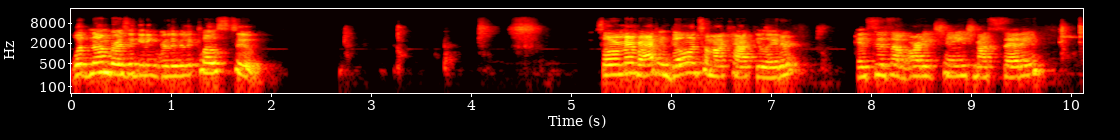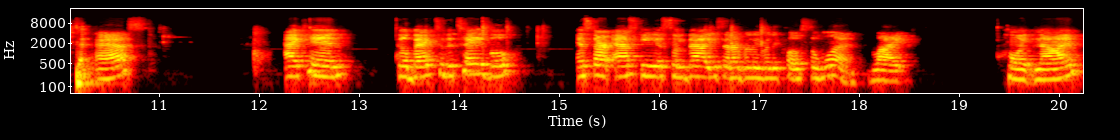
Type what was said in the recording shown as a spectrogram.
what number is it getting really, really close to? So remember, I can go into my calculator, and since I've already changed my setting to ask, I can go back to the table and start asking it some values that are really, really close to one, like 0.9,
